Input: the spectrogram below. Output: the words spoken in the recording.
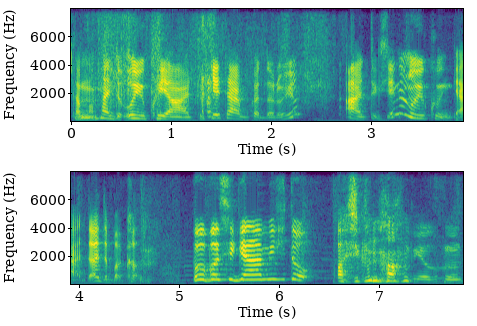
Tamam hadi uykuya artık. Yeter bu kadar oyun. Artık senin uykun geldi. Hadi bakalım. Babası gelmişti. Aşkım ne yapıyorsun?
